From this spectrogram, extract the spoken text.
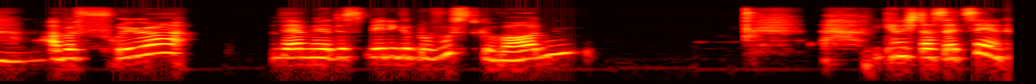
Mhm. Aber früher wäre mir das weniger bewusst geworden. Wie kann ich das erzählen?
